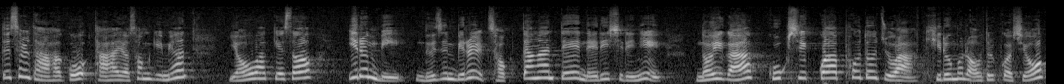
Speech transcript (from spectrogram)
뜻을 다하고 다하여 섬기면 여호와께서 이른 비 늦은 비를 적당한 때에 내리시리니 너희가 곡식과 포도주와 기름을 얻을 것이요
